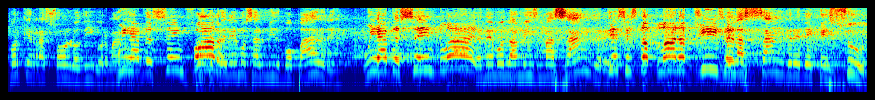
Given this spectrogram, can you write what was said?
¿Por qué razón lo digo, hermano? We have the same Porque Father. tenemos al mismo Padre, We have the same blood. tenemos la misma sangre, This is the blood of es la Jesus. sangre de Jesús.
